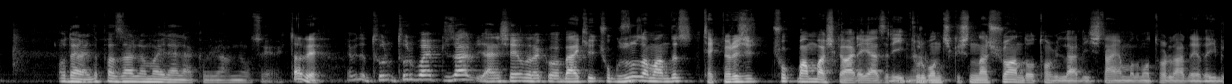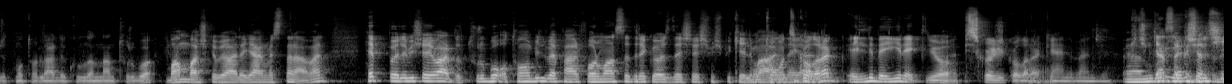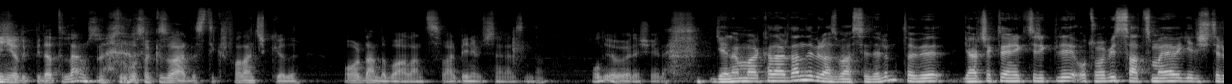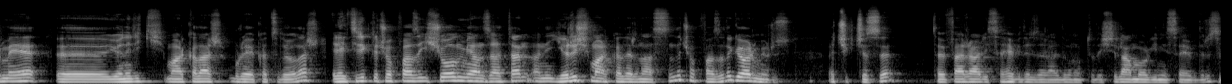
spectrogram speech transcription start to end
O da herhalde pazarlamayla alakalı bir hamle olsa gerek. Tabii. Ya bir de tur, turbo hep güzel yani şey olarak o belki çok uzun zamandır teknoloji çok bambaşka hale gelse de ilk turbonun çıkışından şu anda otomobillerde içten yanmalı motorlarda ya da hibrit motorlarda kullanılan turbo bambaşka bir hale gelmesine rağmen hep böyle bir şey vardı. Turbo otomobil ve performansla direkt özdeşleşmiş bir kelime haline Otomatik geldi. olarak 50 beygir ekliyor psikolojik olarak yani bence. Önemli Küçükken değil, yarış sakızını çiğniyorduk bir de hatırlar mısın? Turbo sakız vardı sticker falan çıkıyordu. Oradan da bağlantısı var benim için en azından. Oluyor böyle şeyler. Gelen markalardan da biraz bahsedelim. Tabii gerçekten elektrikli otomobil satmaya ve geliştirmeye e, yönelik markalar buraya katılıyorlar. Elektrikle çok fazla işi olmayan zaten hani yarış markalarını aslında çok fazla da görmüyoruz açıkçası. Tabii Ferrari sayabiliriz herhalde bu noktada. İşte Lamborghini sayabiliriz.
